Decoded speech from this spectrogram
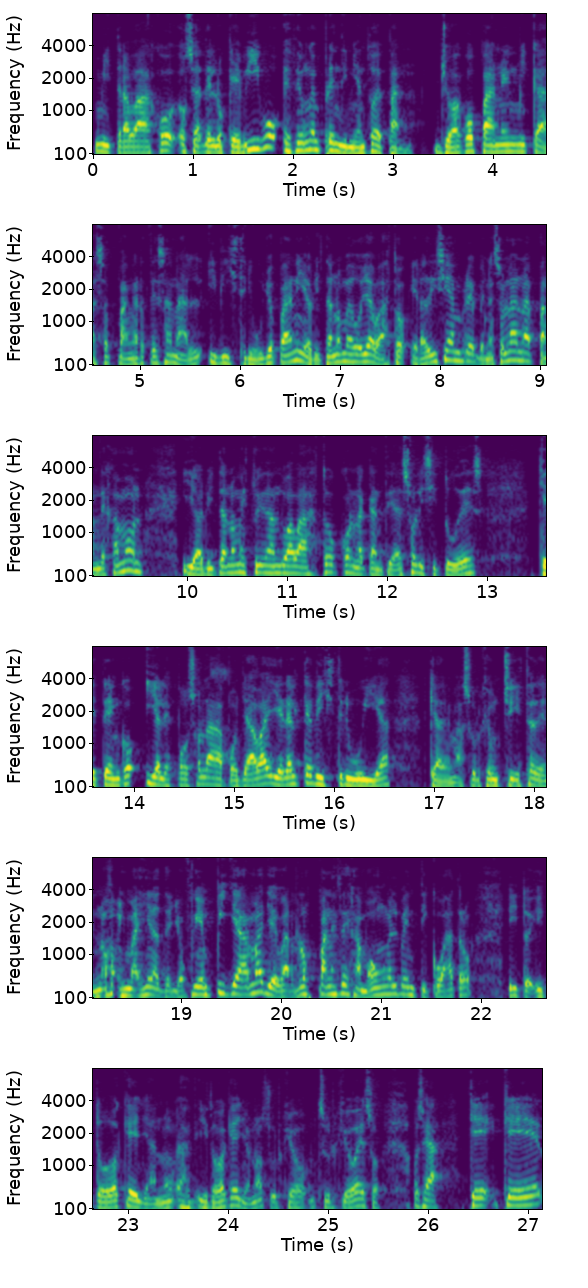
mi trabajo, o sea, de lo que vivo es de un emprendimiento de pan. Yo hago pan en mi casa, pan artesanal y distribuyo pan y ahorita no me doy abasto. Era diciembre, venezolana, pan de jamón y ahorita no me estoy dando abasto con la cantidad de solicitudes que tengo y el esposo la apoyaba y era el que distribuía, que además surgió un chiste de, no, imagínate, yo fui en pijama a llevar los panes de jamón el 24 y, y todo aquello, ¿no? Y todo aquello, ¿no? Surgió, surgió eso. O sea, ¿qué, qué,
